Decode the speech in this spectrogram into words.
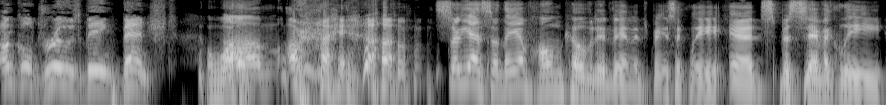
Uncle Drew's being benched. Whoa. Um, all right. Um, So yeah, so they have home COVID advantage basically, and specifically,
